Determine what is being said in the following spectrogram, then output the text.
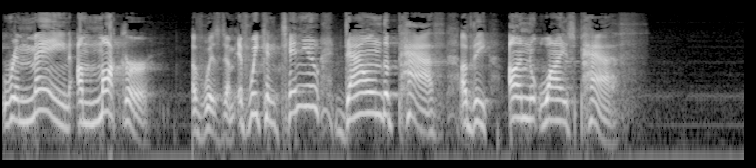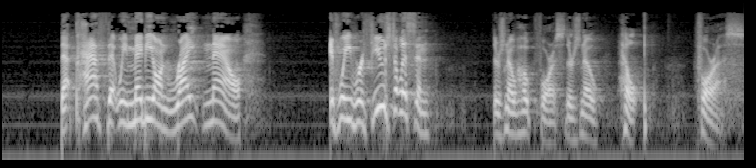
remain a mocker of wisdom, if we continue down the path of the unwise path, that path that we may be on right now, if we refuse to listen, there's no hope for us, there's no help for us.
